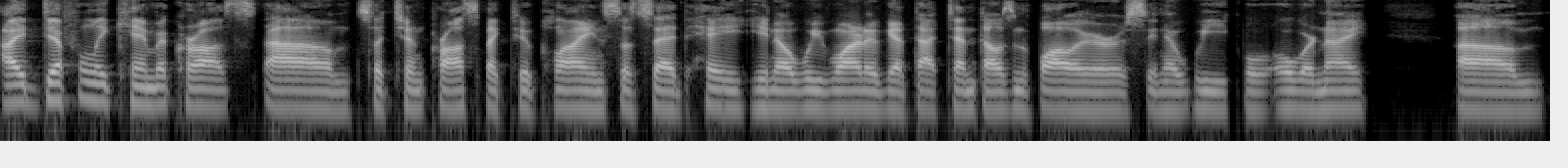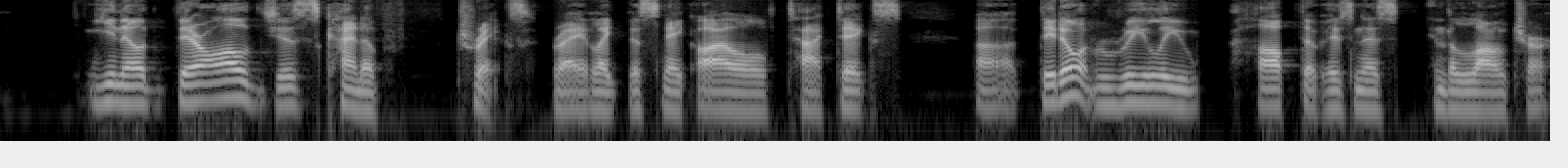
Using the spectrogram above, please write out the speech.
I definitely came across um, such an prospective clients that said, "Hey, you know, we want to get that ten thousand followers in a week or overnight." Um, you know, they're all just kind of tricks, right? Like the snake oil tactics. Uh, they don't really help the business in the long term.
